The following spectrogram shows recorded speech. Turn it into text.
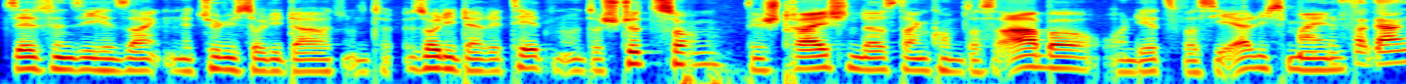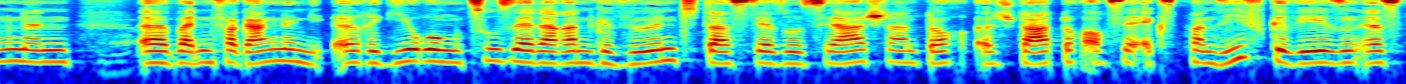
Selbst wenn Sie hier sagen, natürlich Solidarität und Unterstützung, wir streichen das, dann kommt das Aber und jetzt, was Sie ehrlich meinen. Den äh, bei den vergangenen äh, Regierungen zu sehr daran gewöhnt, dass der Sozialstaat doch, äh, Staat doch auch sehr expansiv gewesen ist.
